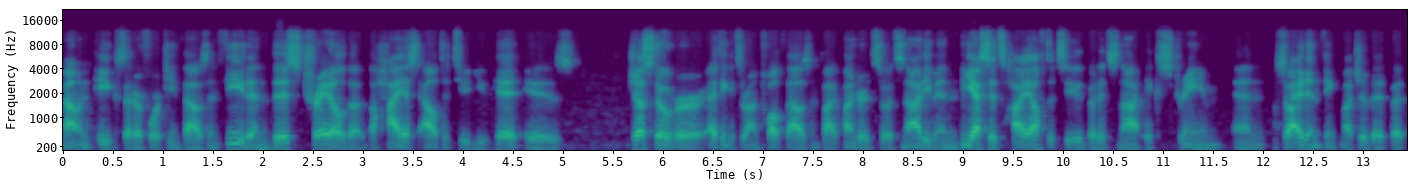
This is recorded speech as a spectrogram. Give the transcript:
mountain peaks that are 14,000 feet. And this trail, the, the highest altitude you hit is just over, I think it's around 12,500. So it's not even, yes, it's high altitude, but it's not extreme. And so I didn't think much of it. But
